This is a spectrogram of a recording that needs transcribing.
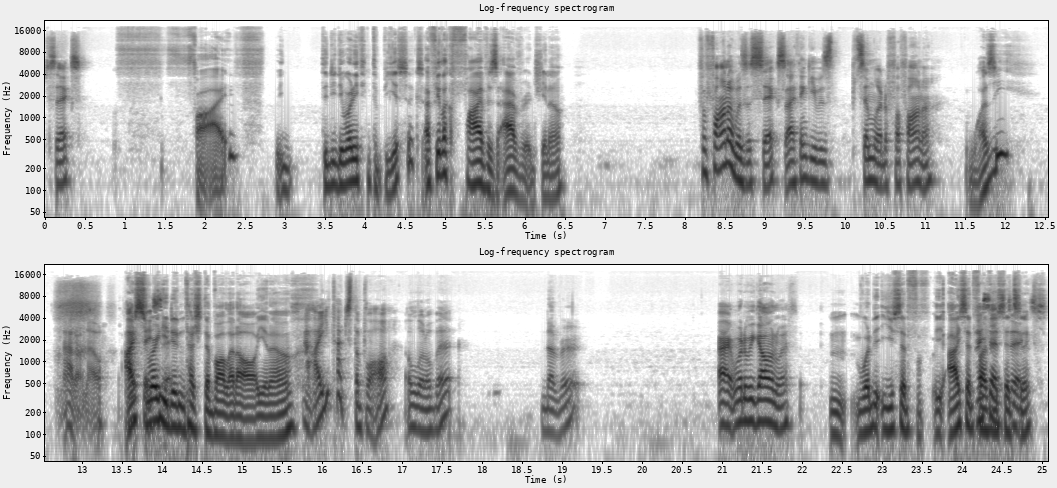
Six. Five. Did he do anything to be a six? I feel like five is average. You know. Fofana was a six. I think he was similar to Fofana. Was he? I don't know. I, say swear he didn't touch the ball at all. You know. Nah, you touched the ball a little bit. Never. All right, what are we going with? Mm, what did, you said? I said five. said you said six. six.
